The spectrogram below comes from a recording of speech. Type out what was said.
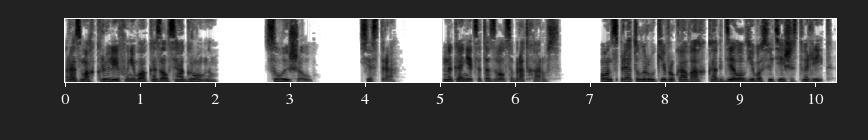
Размах крыльев у него оказался огромным. «Слышал, сестра», — наконец отозвался брат Харус. Он спрятал руки в рукавах, как делал его святейшество Рид.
